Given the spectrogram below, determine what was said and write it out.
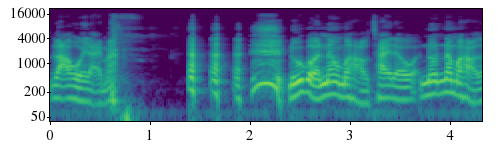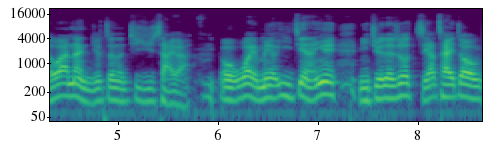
拉回来吗？如果那么好猜的话，那那么好的话，那你就真的继续猜吧。我我也没有意见啊，因为你觉得说只要猜中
